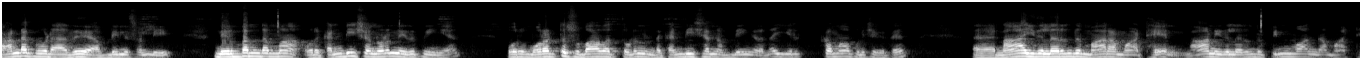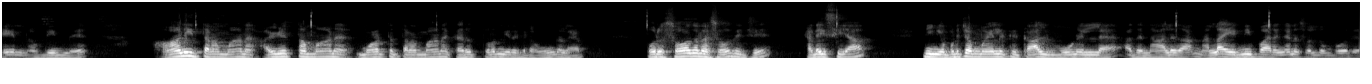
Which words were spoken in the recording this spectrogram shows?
தாண்டக்கூடாது அப்படின்னு சொல்லி நிர்பந்தமாக ஒரு கண்டிஷனுடன் இருப்பீங்க. ஒரு முரட்டு சுபாவத்துடன் அந்த கண்டிஷன் அப்படிங்கிறத இறுக்கமாக பிடிச்சிக்கிட்டு நான் இதிலிருந்து மாற மாட்டேன் நான் இதிலிருந்து பின்வாங்க மாட்டேன் அப்படின்னு ஆணித்தனமான அழுத்தமான முரட்டுத்தனமான கருத்துடன் இருக்கிற உங்களை ஒரு சோதனை சோதிச்சு கடைசியாக நீங்கள் பிடிச்ச முயலுக்கு கால் மூணு இல்லை அது நாலு தான் நல்லா எண்ணி பாருங்கன்னு சொல்லும்போது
